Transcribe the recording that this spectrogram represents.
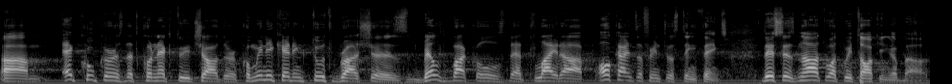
Um, egg cookers that connect to each other, communicating toothbrushes, belt buckles that light up, all kinds of interesting things. This is not what we're talking about.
